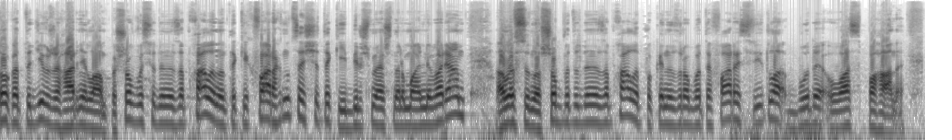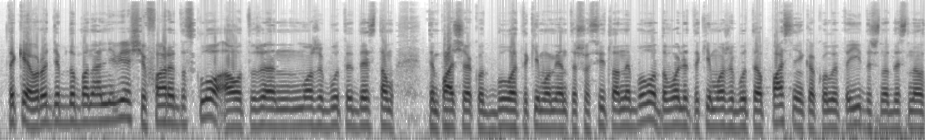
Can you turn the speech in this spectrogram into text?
тільки тоді вже гарні лампи. Щоб ви сюди не запхали на таких фарах, ну це ще такий більш-менш нормальний варіант, але все одно, щоб ви туди не запхали, поки не зробите фари, світла буде у вас погане. Таке, вроді б до банальні віші, фари до скло, а от вже може бути десь там, тим паче, як от були такі моменти, що світла не було, доволі таки може бути опасненько, коли ти їдеш на десь на,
